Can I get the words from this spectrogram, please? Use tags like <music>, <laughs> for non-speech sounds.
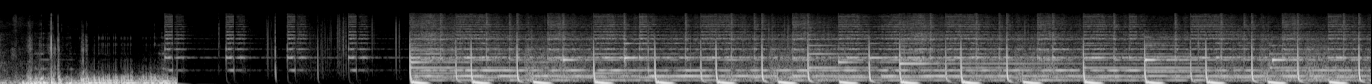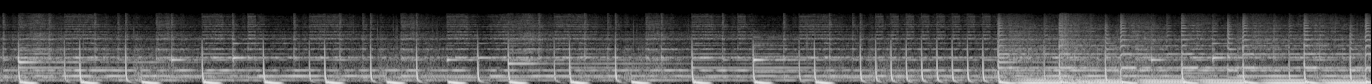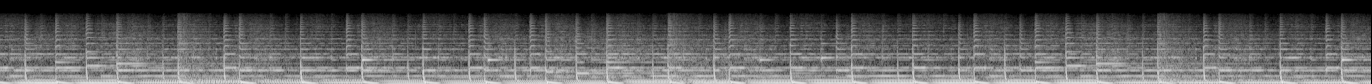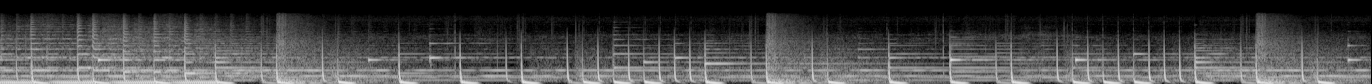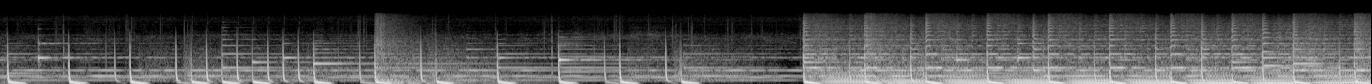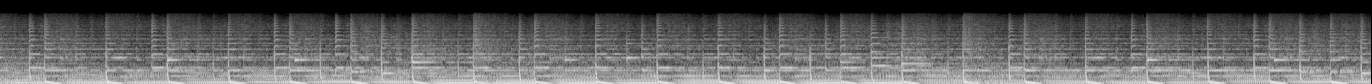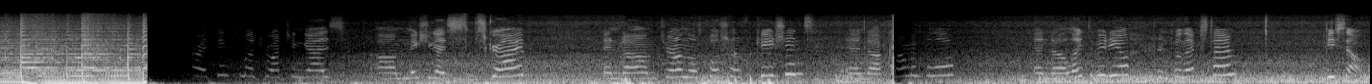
Subscribe and um, turn on those post notifications and uh, comment below and uh, like the video. <laughs> Until next time, peace out.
